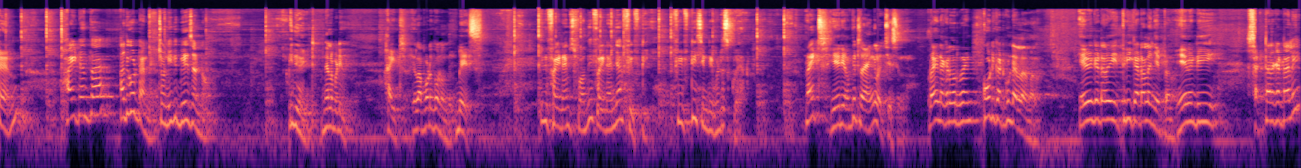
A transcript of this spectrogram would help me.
టెన్ హైట్ ఎంత అది కూడా టెన్ చూడండి ఇది బేస్ అంటాం ఇది హైట్ నిలబడింది హైట్ ఇలా పడుకొని ఉంది బేస్ ఇది ఫైవ్ టైమ్స్ పోతుంది five times are fifty fifty centimetre square right area of the triangle వచ్చేసింది. రైట్ ఎక్కడ వరకు రైట్ కోటి కట్టుకుంటే వెళ్ళాలి మనం. ఏమేమి కట్టాలి? త్రీ కట్టాలని చెప్పాను. ఏమిటి? సెక్టర్ కట్టాలి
